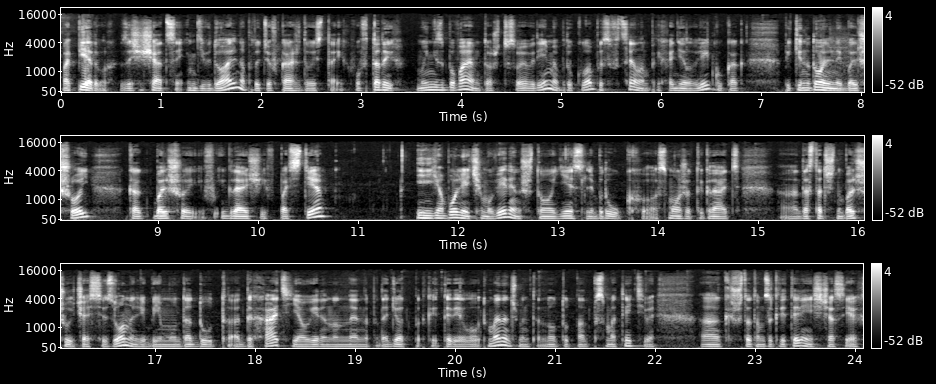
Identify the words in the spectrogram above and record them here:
во-первых, защищаться индивидуально против каждого из троих. Во-вторых, мы не забываем то, что в свое время Брук Лопес в целом приходил в лигу как пикинрольный большой, как большой играющий в посте, и я более чем уверен, что если Брук сможет играть э, достаточно большую часть сезона, либо ему дадут отдыхать, я уверен, он, наверное, подойдет под критерии load management а, но тут надо посмотреть, э, что там за критерии, сейчас я их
